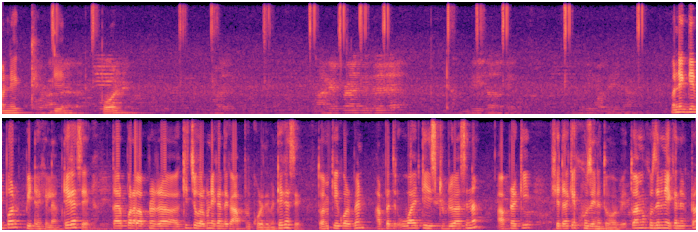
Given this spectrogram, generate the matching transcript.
অনেক দিন পর অনেক দিন পর পিঠা খেলাম, ঠিক আছে? তারপর আপনারা কিছু করবেন, এখান থেকে আপলোড করে দেবেন, ঠিক আছে? তো আমি কী করবেন, আপনাদের ওয়াইটি স্টুডিও আছে না, আপনার কি সেটাকে খুঁজে নিতে হবে। তো আমি খুঁজে নিয়ে এখানে একটা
